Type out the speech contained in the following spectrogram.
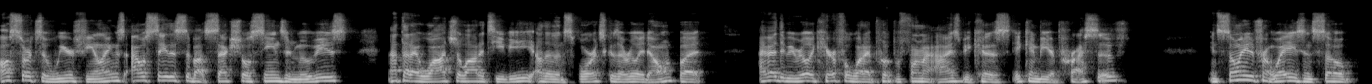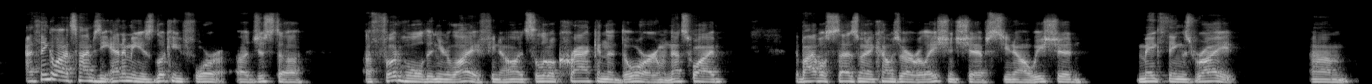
all sorts of weird feelings. I will say this about sexual scenes in movies. Not that I watch a lot of TV other than sports, because I really don't, but I've had to be really careful what I put before my eyes because it can be oppressive in so many different ways. And so I think a lot of times the enemy is looking for uh, just a, a foothold in your life. You know, it's a little crack in the door. And that's why the Bible says when it comes to our relationships, you know, we should make things right um,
